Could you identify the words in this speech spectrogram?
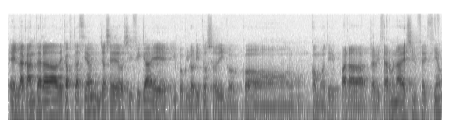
En la cántara de captación ya se dosifica eh, hipoclorito sódico para realizar una desinfección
